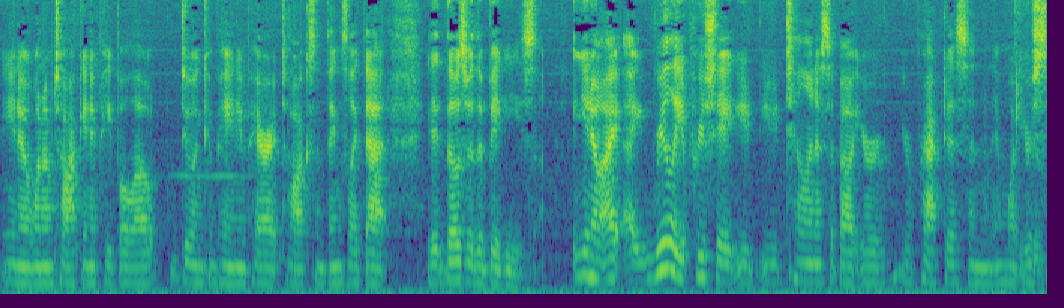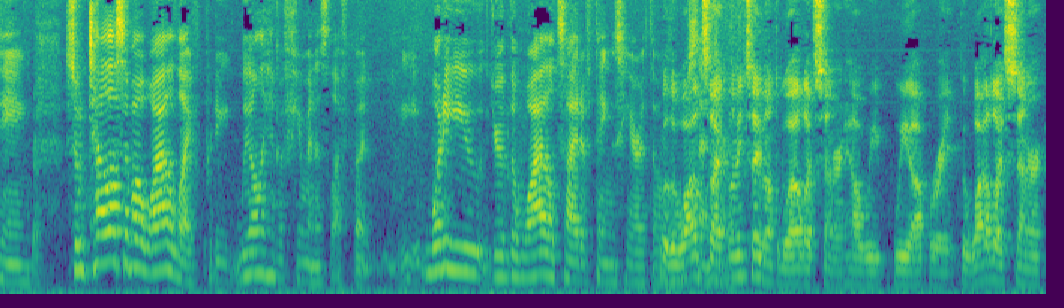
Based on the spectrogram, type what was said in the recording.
you know, when I'm talking to people out doing companion parrot talks and things like that. It, those are the biggies. You know, I, I really appreciate you, you telling us about your, your practice and, and what you're seeing. right. So tell us about wildlife. Pretty, we only have a few minutes left, but what are you? You're the wild side of things here at the Well, the Wild center. Side. Let me tell you about the Wildlife Center and how we, we operate. The Wildlife Center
